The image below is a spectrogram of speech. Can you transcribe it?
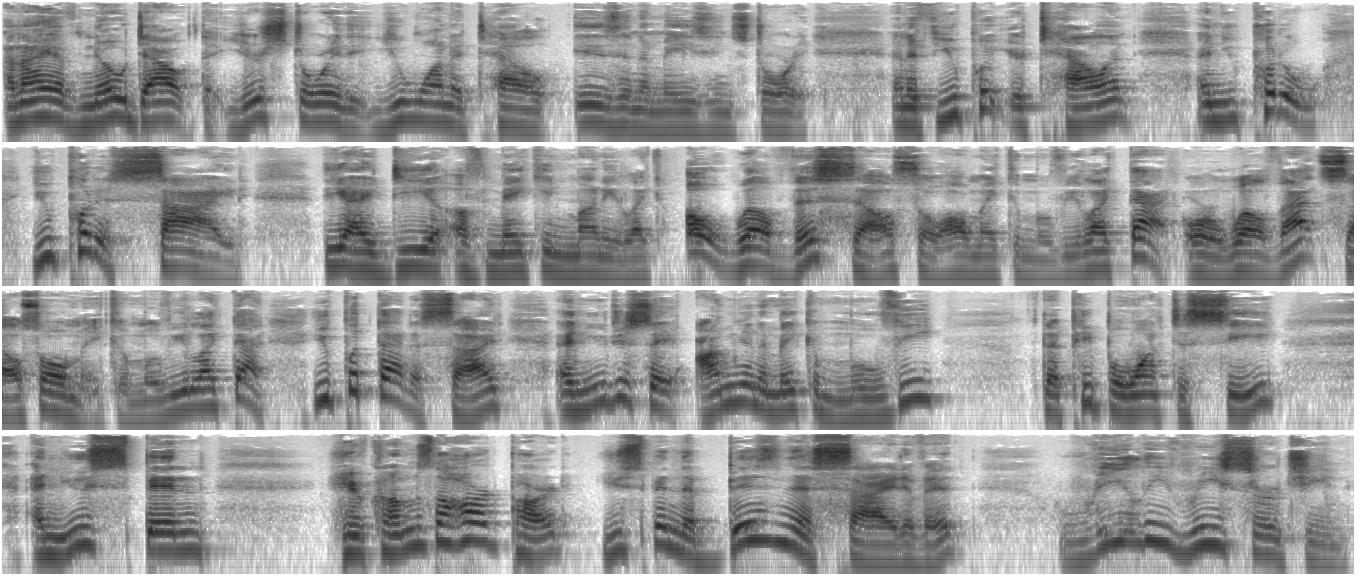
And I have no doubt that your story that you want to tell is an amazing story. And if you put your talent and you put a you put aside the idea of making money like, "Oh, well, this sells, so I'll make a movie like that." Or, "Well, that sells, so I'll make a movie like that." You put that aside and you just say, "I'm going to make a movie that people want to see." And you spin here comes the hard part. You spin the business side of it really researching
